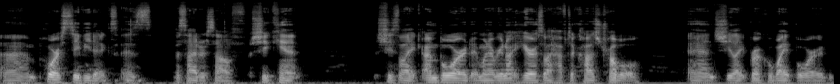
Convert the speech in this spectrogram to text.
um, poor Stevie Dix is beside herself. She can't. She's like I'm bored, and whenever you're not here, so I have to cause trouble. And she like broke a whiteboard,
